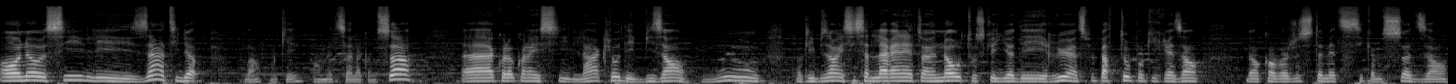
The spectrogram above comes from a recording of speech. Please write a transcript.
On a aussi les antilopes. Bon, ok, on va mettre ça là comme ça. Euh, quoi qu'on a ici? L'enclos des bisons. Donc les bisons ici, ça de l'arène est un autre où il y a des rues un petit peu partout pour quelque raison. Donc on va juste te mettre ici comme ça, disons.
